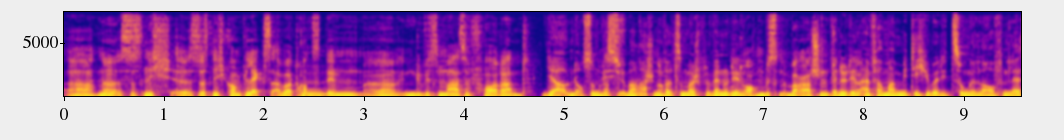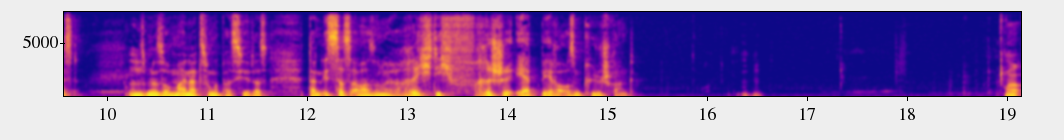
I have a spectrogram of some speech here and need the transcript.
Äh, ne? es, ist nicht, es ist nicht komplex, aber trotzdem äh, in gewissem Maße fordernd. Ja, und auch so ein bisschen überraschend, ne? weil zum Beispiel, wenn du Und den, auch ein bisschen überraschend. wenn du den ja. einfach mal mittig über die Zunge laufen lässt, zumindest auf meiner Zunge passiert das, dann ist das aber so eine richtig frische Erdbeere aus dem Kühlschrank. Ja.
